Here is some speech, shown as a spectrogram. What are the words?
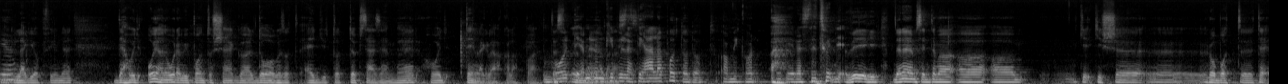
A, a legjobb filmet. De hogy olyan óramű pontossággal dolgozott együtt ott több száz ember, hogy tényleg le a kalappal. Tehát Volt ilyen önkívületi azt... állapotod ott, amikor úgy érezted, hogy... Végig, de nem, szerintem a, a, a kis robot te,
